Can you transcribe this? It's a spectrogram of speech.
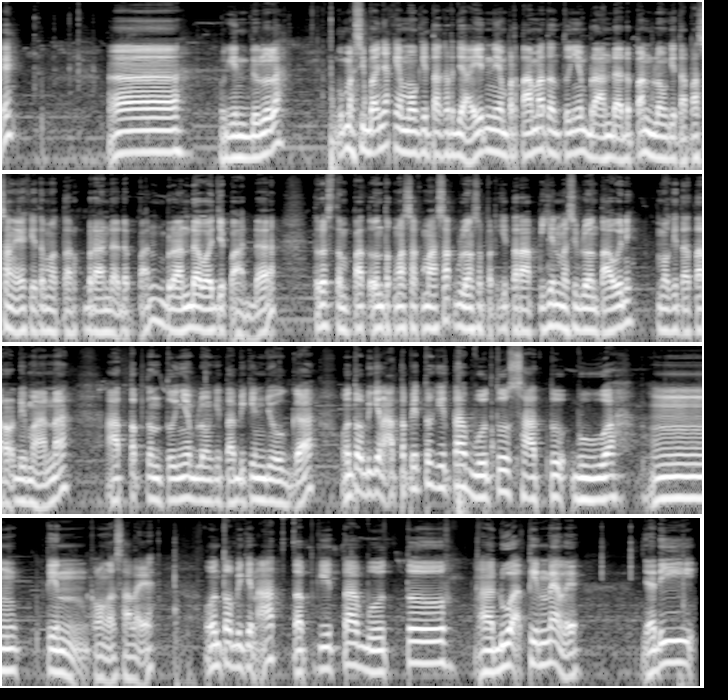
Oke. Okay? Uh, eh, begini dulu lah masih banyak yang mau kita kerjain. Yang pertama tentunya beranda depan belum kita pasang ya. Kita mau taruh beranda depan. Beranda wajib ada. Terus tempat untuk masak-masak belum sempat kita rapihin masih belum tahu ini mau kita taruh di mana. Atap tentunya belum kita bikin juga. Untuk bikin atap itu kita butuh satu buah hmm, tin kalau nggak salah ya. Untuk bikin atap kita butuh uh, dua tin ya. Jadi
